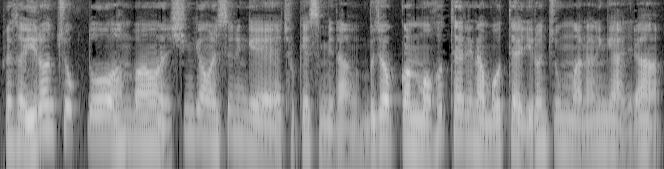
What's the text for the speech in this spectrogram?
그래서 이런 쪽도 한번 신경을 쓰는 게 좋겠습니다. 무조건 뭐 호텔이나 모텔 이런 쪽만 하는 게 아니라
